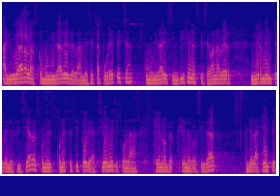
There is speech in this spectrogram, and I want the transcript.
ayudar a las comunidades de la meseta purépecha, comunidades indígenas que se van a ver meramente beneficiadas con, con este tipo de acciones y con la generosidad de la gente.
